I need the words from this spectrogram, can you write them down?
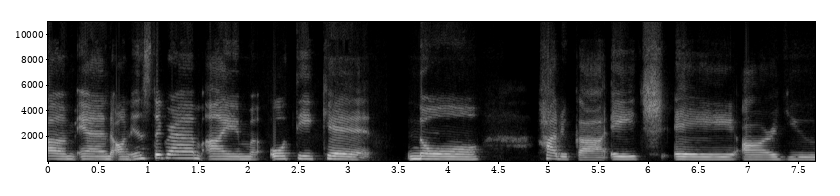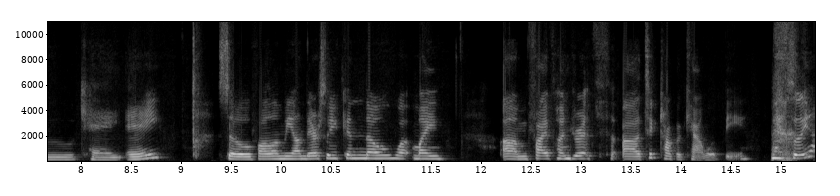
um, and on Instagram, I'm otk no haruka H A R U K A. So follow me on there so you can know what my um 500th uh, TikTok account would be. So yeah,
